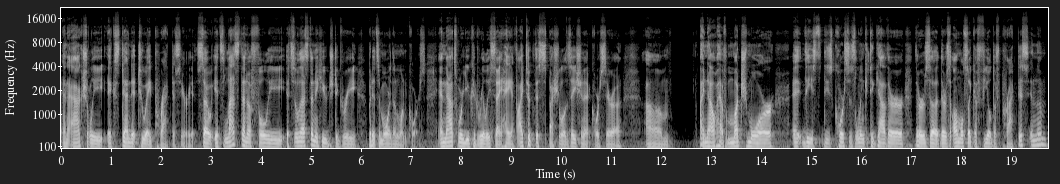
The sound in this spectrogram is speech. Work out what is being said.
and actually extend it to a practice area. So it's less than a fully it's less than a huge degree but it's more than one course. And that's where you could really say hey if i took this specialization at coursera um, i now have much more uh, these these courses linked together. There's a there's almost like a field of practice in them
